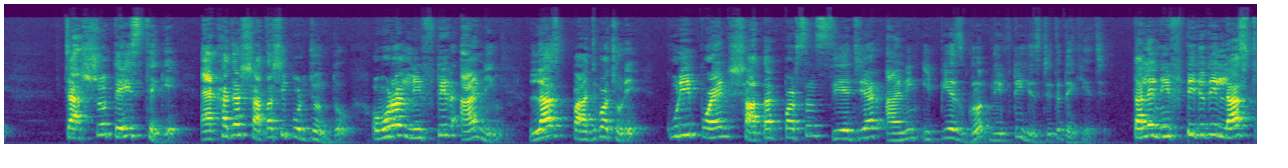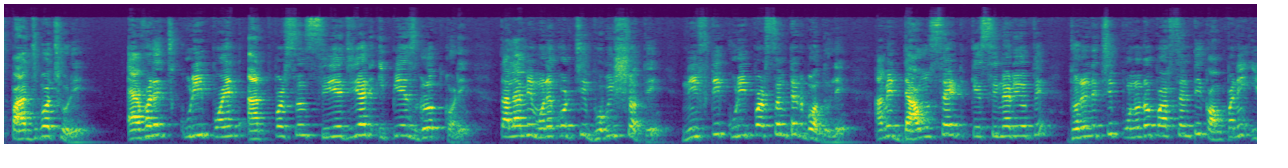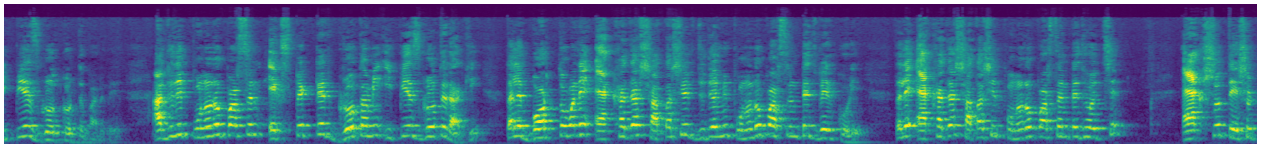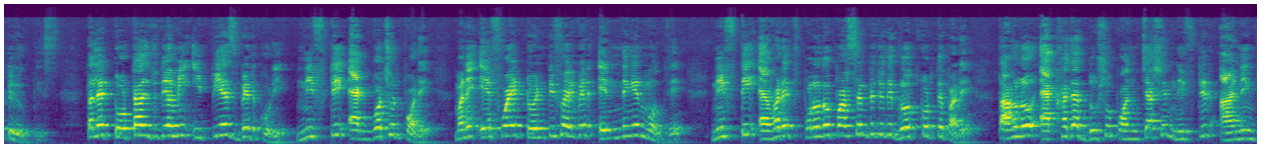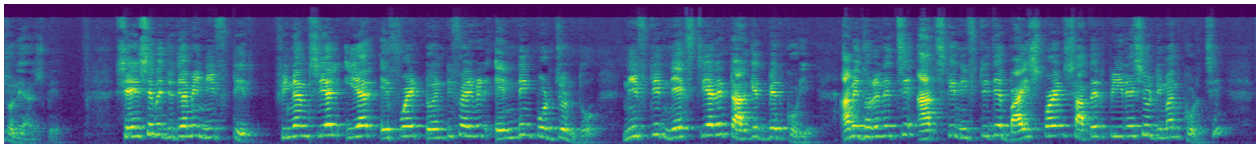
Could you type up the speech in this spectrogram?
চারশো তেইশ থেকে এক হাজার সাতাশি পর্যন্ত ওভারঅল নিফটির আর্নিং লাস্ট পাঁচ বছরে কুড়ি পয়েন্ট সাত আট percent CAGR earning EPS growth Nifty হিস্ট্রিতে দেখিয়েছে। তাহলে নিফটি যদি লাস্ট পাঁচ বছরে অ্যাভারেজ কুড়ি পয়েন্ট আট পার্সেন্ট সিএজিআর ইপিএস গ্রোথ করে তাহলে আমি মনে করছি ভবিষ্যতে নিফটি কুড়ি পার্সেন্টের বদলে আমি ডাউনসাইড কে সিনারিওতে ধরে নিচ্ছি পনেরো পার্সেন্টই কোম্পানি ইপিএস গ্রোথ করতে পারবে। আর যদি পনেরো পার্সেন্ট এক্সপেক্টেড গ্রোথ আমি ইপিএস গ্রোথে রাখি, তাহলে বর্তমানে এক হাজার সাতাশির যদি আমি পনেরো পার্সেন্টেজ বের করি, তাহলে এক হাজার সাতাশির পনেরো পার্সেন্টেজ হচ্ছে একশো তেষট্টি রুপিস তাহলে টোটাল যদি আমি ইপিএস বের করি নিফটি এক বছর পরে মানে এফ ওয়াই টোয়েন্টি ফাইভের এন্ডিং এর মধ্যে নিফটি অ্যাভারেজ পনেরো পার্সেন্টে যদি গ্রোথ করতে পারে, তাহলেও এক হাজার দুশো পঞ্চাশের নিফটির আর্নিং চলে আসবে। সেই হিসেবে যদি আমি নিফটির financial year F Y twenty ফাইভের এন্ডিং পর্যন্ত নিফটির নেক্সট ইয়ারের টার্গেট বের করি, আমি ধরে নিচ্ছি আজকে নিফটি যে বাইশ পয়েন্ট সাতের পি রেশিও ডিমান্ড করছে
